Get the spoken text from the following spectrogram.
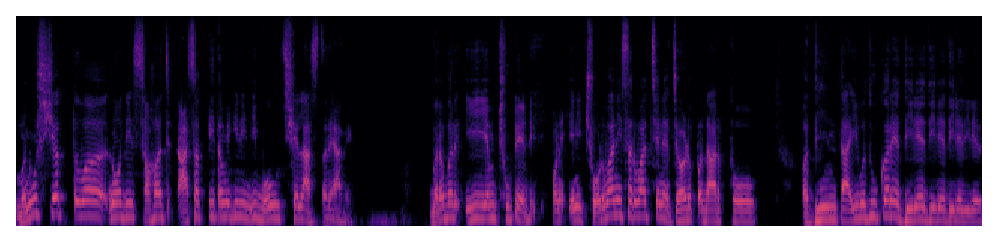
મનુષ્યત્વનો જે સહજ આસક્તિ તમે કીધી એ બહુ છેલ્લા સ્તરે આવે. બરાબર? એ એમ છૂટે નહીં. પણ એની છોડવાની શરૂઆત છે ને, જળ પદાર્થો, અધીનતા એ બધું કરે ધીરે ધીરે ધીરે ધીરે.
